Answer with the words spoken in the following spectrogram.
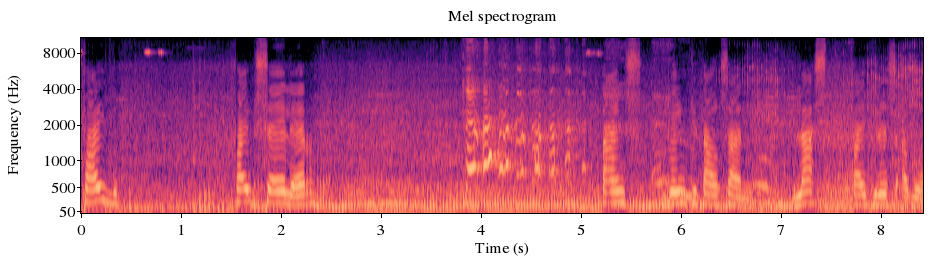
5 5 seller times 20,000 last 5 years ago.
